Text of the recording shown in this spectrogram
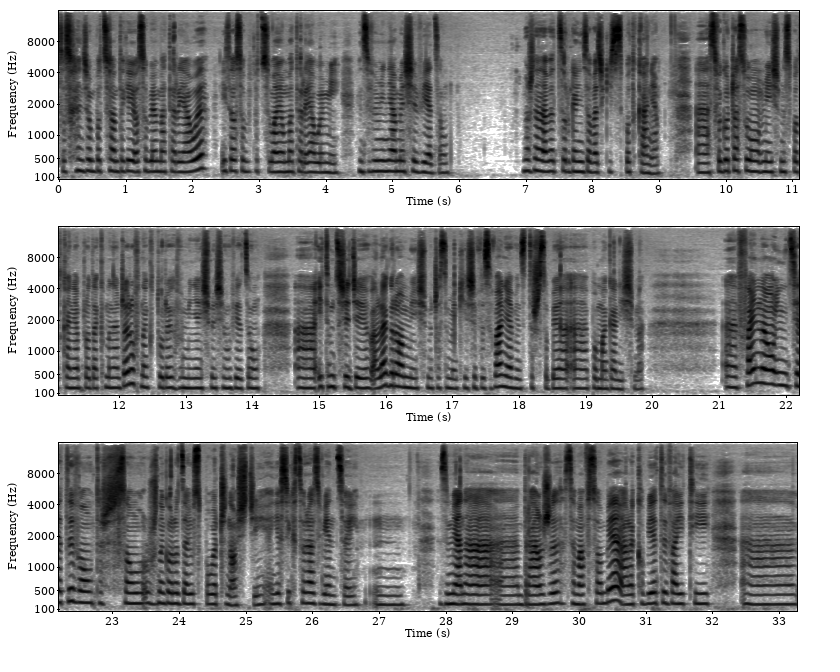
to z chęcią podsyłam takiej osobie materiały i te osoby podsyłają materiały mi, więc wymieniamy się wiedzą. Można nawet zorganizować jakieś spotkania. A swego czasu mieliśmy spotkania product managerów, na których wymienialiśmy się wiedzą i tym, co się dzieje w Allegro. Mieliśmy czasem jakieś wyzwania, więc też sobie e, pomagaliśmy. E, fajną inicjatywą też są różnego rodzaju społeczności. Jest ich coraz więcej. Mm, zmiana e, branży sama w sobie, ale kobiety w IT e,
